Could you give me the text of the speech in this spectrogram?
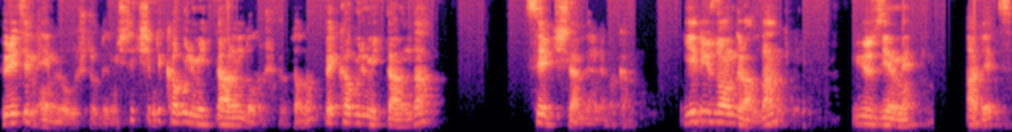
üretim emri oluştur demiştik. Şimdi kabul miktarını da oluşturalım. Ve kabul miktarında sevk işlemlerine bakalım. 710 gramdan 120 adet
